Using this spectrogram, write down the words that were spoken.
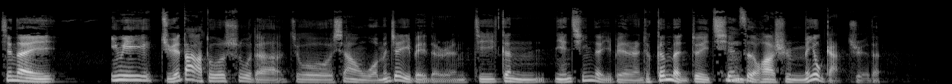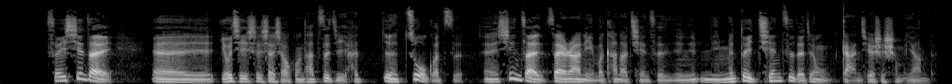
现在因为绝大多数的，就像我们这一辈的人，及更年轻的一辈的人，就根本对签字的话是没有感觉的。所以现在，呃，尤其是像小工他自己还呃做过字，嗯、现在再让你们看到签字，你你们对签字的这种感觉是什么样的？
